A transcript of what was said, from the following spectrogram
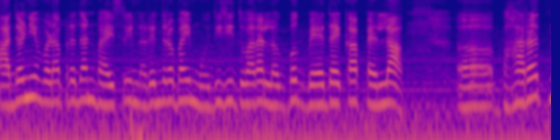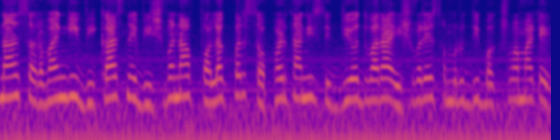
આદરણીય વડાપ્રધાન ભાઈ શ્રી નરેન્દ્રભાઈ મોદીજી દ્વારા લગભગ બે દાયકા પહેલાં ભારતના સર્વાંગી વિકાસને વિશ્વના ફલક પર સફળતાની સિદ્ધિઓ દ્વારા ઐશ્વર્ય સમૃદ્ધિ બક્ષવા માટે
